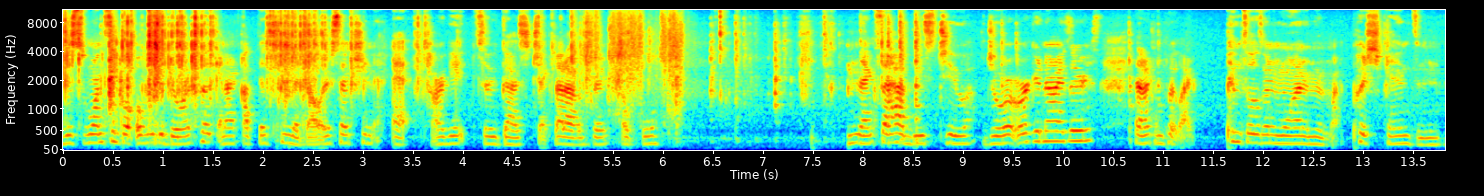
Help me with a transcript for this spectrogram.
just one simple over-the-door hook, and I got this from the dollar section at Target, so you guys check that out. It's very helpful. Next, I have these two drawer organizers that I can put, like, pencils in one, and then, like, push pins and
